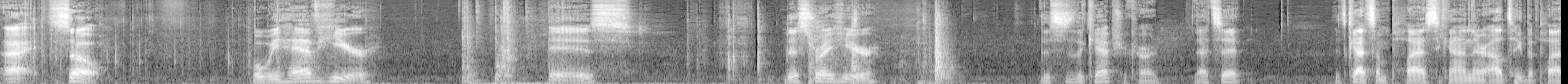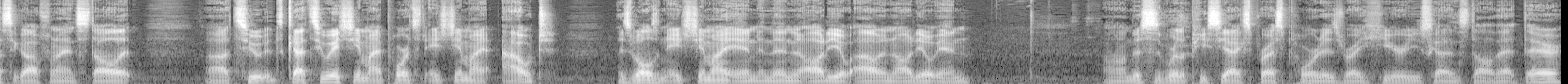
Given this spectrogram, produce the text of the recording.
Alright, so what we have here is this right here. This is the capture card. That's it. It's got some plastic on there. I'll take the plastic off when I install it. Uh, two, it's got two HDMI ports, an HDMI out, as well as an HDMI in, and then an audio out and audio in. Um, this is where the PCI Express port is right here. You just got to install that there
